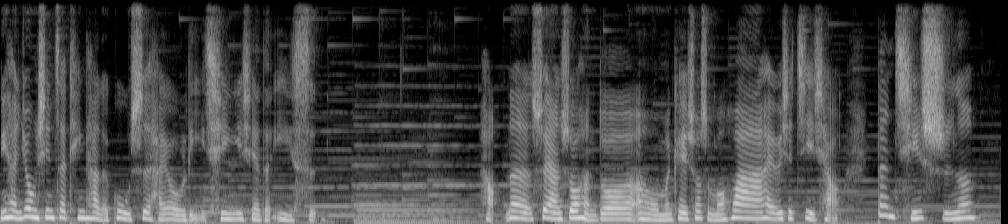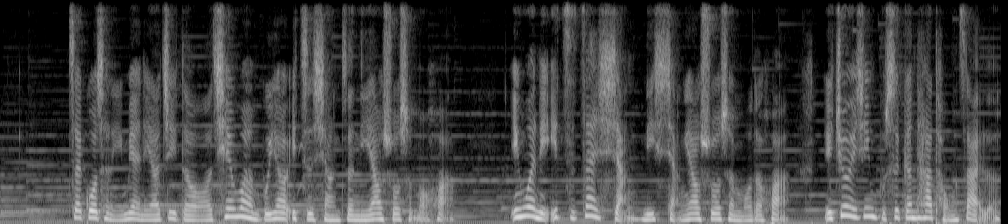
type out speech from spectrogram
你很用心在听他的故事，还有理清一些的意思。好，那虽然说很多，嗯，我们可以说什么话啊，还有一些技巧，但其实呢，在过程里面你要记得哦，千万不要一直想着你要说什么话，因为你一直在想你想要说什么的话，你就已经不是跟他同在了，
